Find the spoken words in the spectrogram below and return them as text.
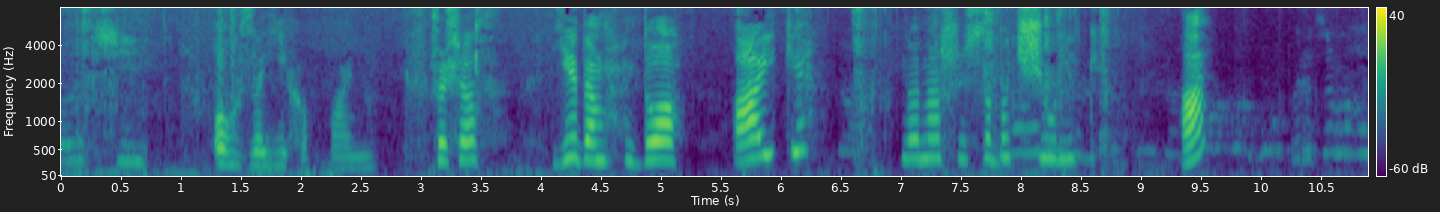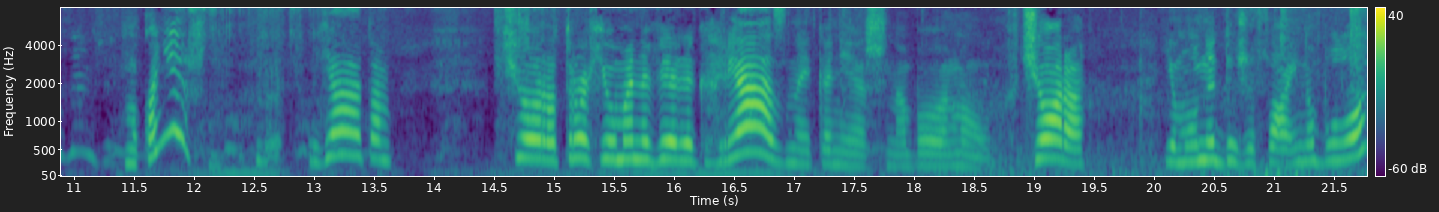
Олексій. Ох, заїхав файно. Що зараз їдемо до Айки, до нашої собачуліки. А? Перед цим магазин же. Ну, звісно. Я там вчора трохи у мене велик грязний, звісно, бо ну, вчора йому не дуже файно було.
